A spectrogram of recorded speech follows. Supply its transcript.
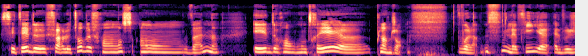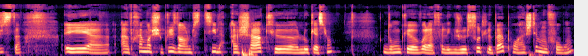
c'était de faire le tour de France en van et de rencontrer euh, plein de gens. Voilà, la fille, elle veut juste ça. Et après, moi, je suis plus dans le style achat que location. Donc voilà, fallait que je saute le pas pour acheter mon fourgon.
